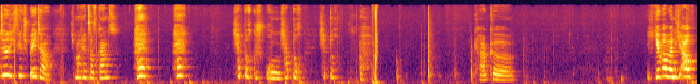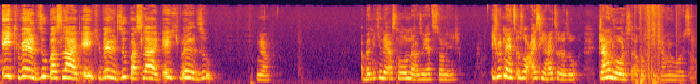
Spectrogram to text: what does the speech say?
natürlich viel später. Ich mache jetzt auf ganz. Hä? Hä? Ich hab doch gesprungen. Ich hab doch. Ich hab doch. Ach. Kacke. Ich gebe aber nicht auf. Ich will Super Slide. Ich will Super Slide. Ich will so. Ja. Aber nicht in der ersten Runde. Also jetzt doch nicht. Ich würde mir jetzt so Icy Heights oder so. Jungle Wall ist auch okay. Jungle Wall ist auch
